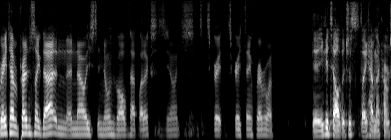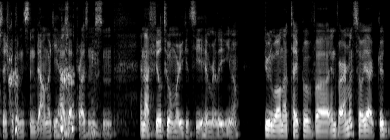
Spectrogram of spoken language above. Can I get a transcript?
great to have a presence like that, and, and now he's you know involved with athletics. Is, you know, it's, it's it's great. It's a great thing for everyone. Yeah, you could tell, but just like having that conversation with him and sitting down, like he has that presence and and that feel to him where you could see him really, you know, doing well in that type of uh, environment. So yeah, good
